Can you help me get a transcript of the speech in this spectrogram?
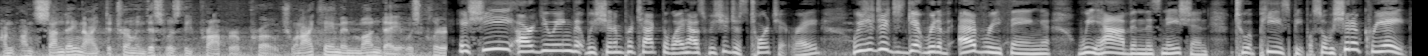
on, on Sunday night determined this was the proper approach. When I came in Monday, it was clear. Is she arguing that we shouldn't protect the White House? We should just torch it, right? We should just get rid of everything we have in this nation to appease people. So we shouldn't create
